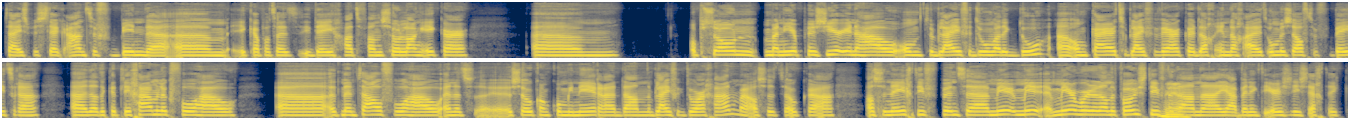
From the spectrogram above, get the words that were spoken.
tijdsbestek aan te verbinden. Um, ik heb altijd het idee gehad van zolang ik er um, op zo'n manier plezier in hou om te blijven doen wat ik doe. Uh, om keihard te blijven werken dag in dag uit. Om mezelf te verbeteren. Uh, dat ik het lichamelijk volhoud. Uh, het mentaal volhoud en het uh, zo kan combineren, dan blijf ik doorgaan. Maar als het ook uh, als de negatieve punten meer, meer, meer worden dan de positieve, Ja. dan ja, ben ik de eerste die zegt ik,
